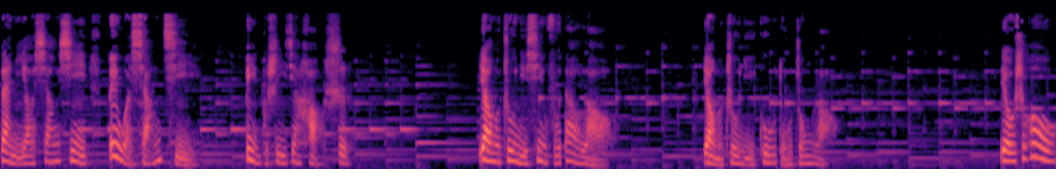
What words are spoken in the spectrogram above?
但你要相信，被我想起，并不是一件好事。要么祝你幸福到老，要么祝你孤独终老。有时候，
